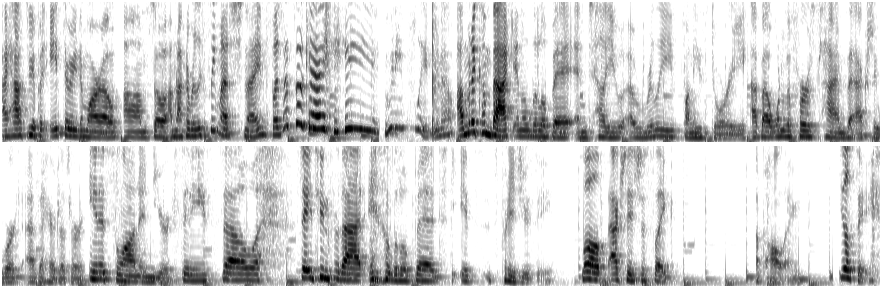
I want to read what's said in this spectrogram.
I have to be up at 8.30 tomorrow, um, so I'm not gonna really sleep much tonight, but that's okay. Who needs sleep, you know? I'm gonna come back in a little bit and tell you a really funny story about one of the first times I actually worked as a hairdresser in a salon in New York City. So stay tuned for that in a little bit. It's, it's pretty juicy. Well, actually, it's just like appalling. You'll see.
